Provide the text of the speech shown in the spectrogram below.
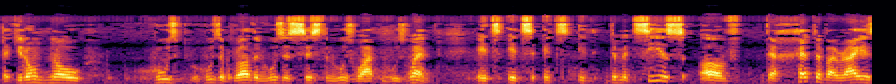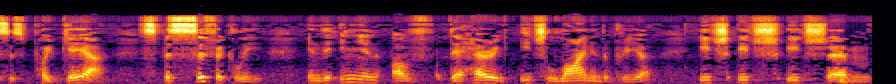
that you don't know who's who's a brother, and who's a sister, and who's what, and who's when. It's it's it's it, the metzias of the chet of Arayas is poigea specifically in the inyan of the herring each line in the bria, each each each um,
